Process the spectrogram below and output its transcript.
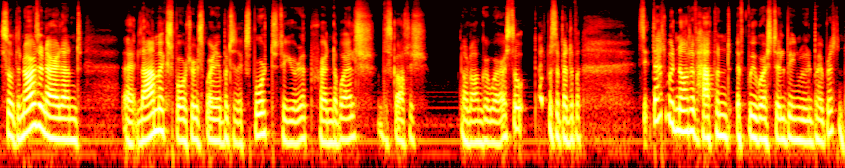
So the Northern Ireland uh, lamb exporters were able to export to Europe when the Welsh, the Scottish, no longer were. So that was a bit of a. See, that would not have happened if we were still being ruled by Britain,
